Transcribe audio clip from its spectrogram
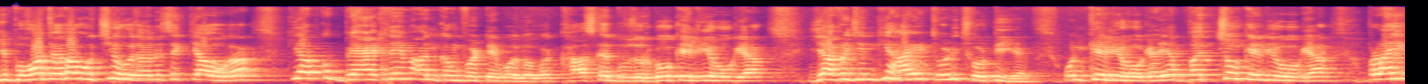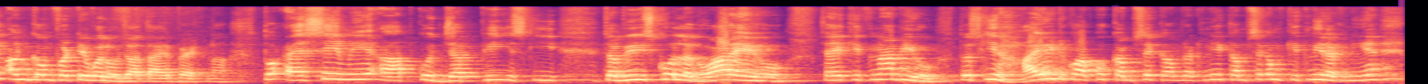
ये बहुत ज़्यादा ऊँची हो जाने से क्या होगा कि आपको बैठने में अनकंफर्टेबल होगा, खासकर बुज़ुर्गों के लिए हो गया, या फिर जिनकी हाइट थोड़ी छोटी है, उनके लिए हो गया, या बच्चों के लिए हो गया, बड़ा ही अनकंफर्टेबल हो जाता है बैठना। तो ऐसे में आपको जब भी इसकी, जब भी इसको लगवा रहे हो, चाहे कितना भी हो तो इसकी हाइट को आपको कम से कम रखनी है, कम से कम कितनी रखनी है,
